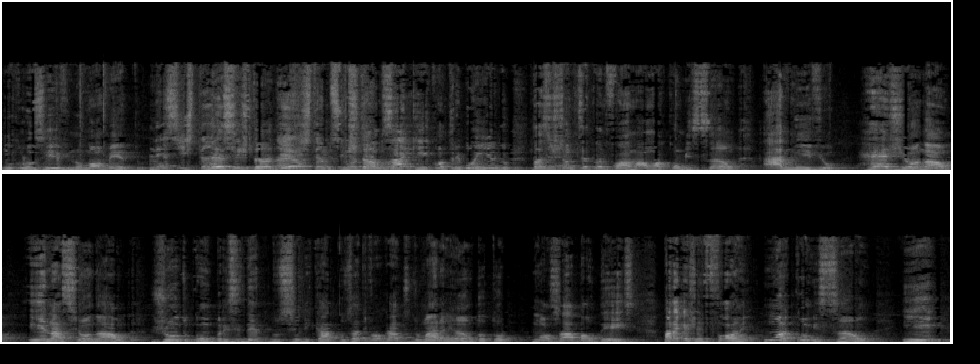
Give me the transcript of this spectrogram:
Inclusive, no momento Nesse instante, Nesse instante, eu- estamos, estamos aqui contribuindo. Nós estamos tentando formar uma comissão a nível regional e nacional, junto com o presidente do Sindicato dos Advogados do Maranhão, doutor Mozart Baldez, para que a gente forme uma comissão e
